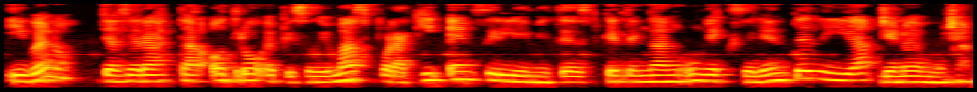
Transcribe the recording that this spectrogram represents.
y bueno, ya será hasta otro episodio más por aquí en Sin Límites. Que tengan un excelente día lleno de muchas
